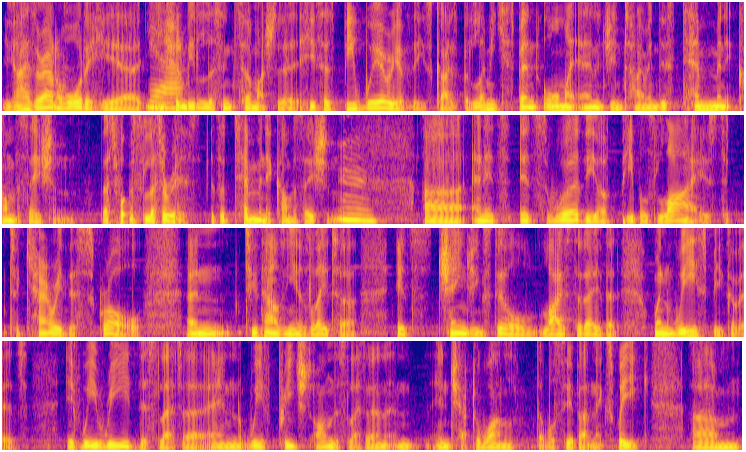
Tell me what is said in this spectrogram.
you guys are out of order here. You shouldn't be listening so much to it. He says, be wary of these guys, but let me spend all my energy and time in this 10 minute conversation. That's what this letter is. It's a 10 minute conversation. Uh, and it's it's worthy of people's lives to, to carry this scroll. And 2,000 years later, it's changing still lives today that when we speak of it, if we read this letter and we've preached on this letter, and, and in chapter one that we'll see about next week, um,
